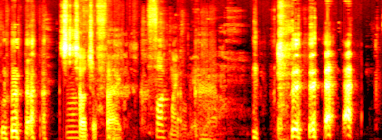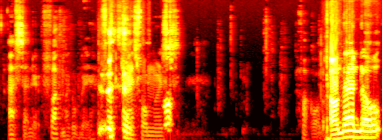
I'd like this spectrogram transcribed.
Such a fact. Fuck Michael Bay, bro. I said it. Fuck Michael Bay. Fuck Transformers. Fuck all that. On that note,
